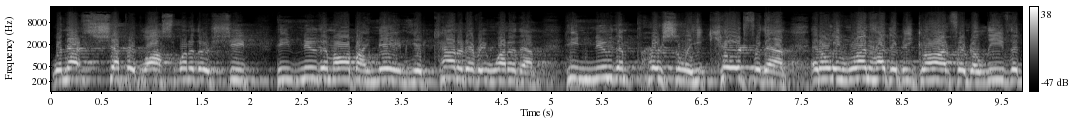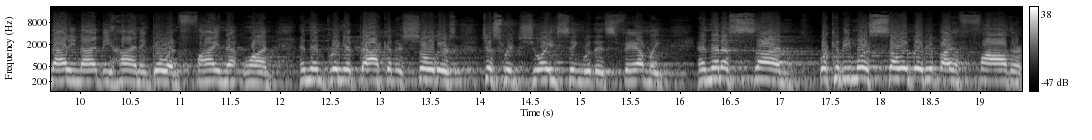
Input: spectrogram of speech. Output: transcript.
When that shepherd lost one of those sheep, he knew them all by name. He had counted every one of them. He knew them personally. He cared for them. And only one had to be gone for him to leave the 99 behind and go and find that one and then bring it back on his shoulders, just rejoicing with his family. And then a son. What could be more celebrated by a father,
